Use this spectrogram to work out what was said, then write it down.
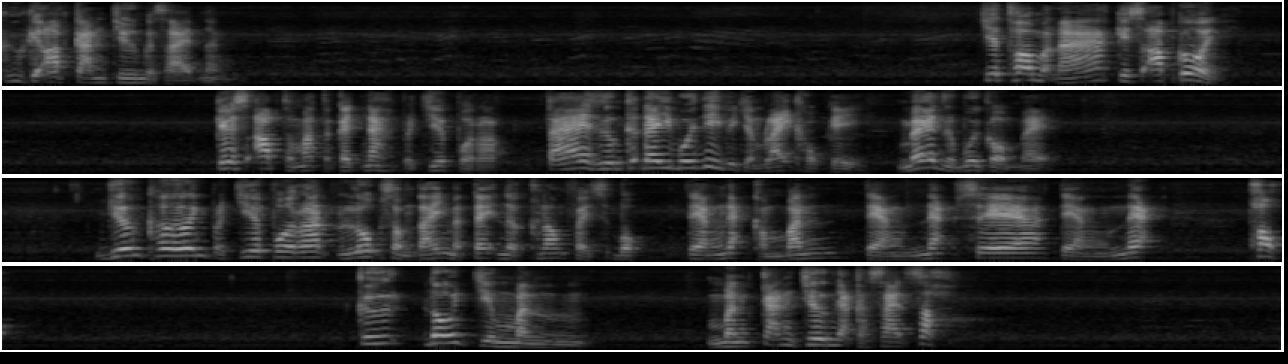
គឺគេអត់កាន់ជើងកសែតហ្នឹងជាធម្មតាគេស្អប់គយ គេស្អប់សមត្ថកិច្ចណាស់ប្រជាពលរដ្ឋតែរឿងក្តីមួយនេះវាចម្លែកខុសគេមែនឬមួយក៏មិនមែនយើងឃើញប្រជាពលរដ្ឋលោកសំដែងមតិនៅក្នុង Facebook ទាំងអ្នកខមមិនទាំងអ្នក share ទាំងអ្នកផុសគឺដូចជាមិនមិនកាន់ជើងអ្នកកសែតសោះ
